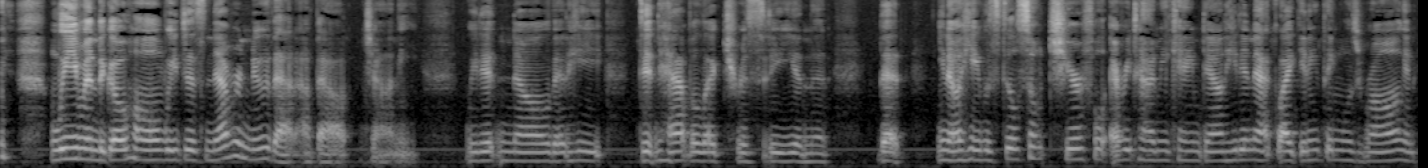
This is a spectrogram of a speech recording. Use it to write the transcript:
leaving to go home. We just never knew that about Johnny. We didn't know that he didn't have electricity and that that you know he was still so cheerful every time he came down he didn't act like anything was wrong and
